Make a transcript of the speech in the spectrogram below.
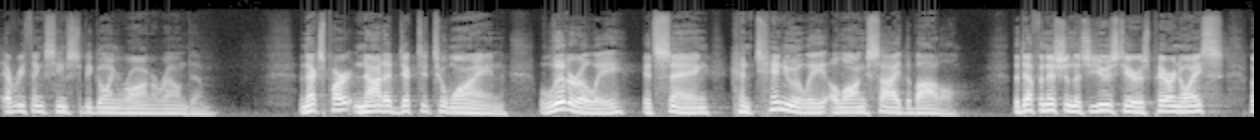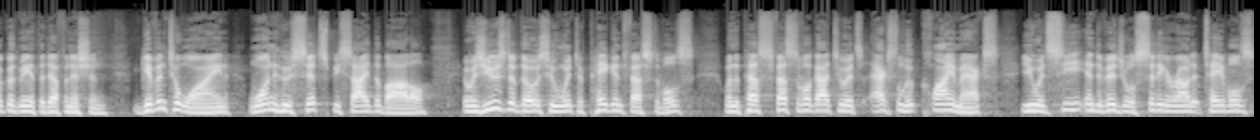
everything seems to be going wrong around them. The next part, not addicted to wine. Literally, it's saying continually alongside the bottle. The definition that's used here is paranois. Look with me at the definition. Given to wine, one who sits beside the bottle. It was used of those who went to pagan festivals when the festival got to its absolute climax, you would see individuals sitting around at tables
